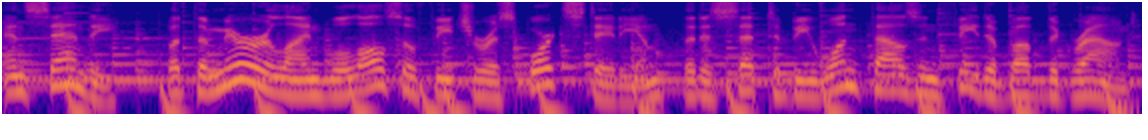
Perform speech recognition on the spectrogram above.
and sandy, but the Mirror Line will also feature a sports stadium that is set to be 1,000 feet above the ground.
